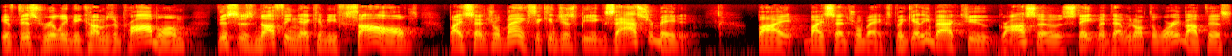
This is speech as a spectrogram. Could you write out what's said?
If this really becomes a problem, this is nothing that can be solved by central banks. It can just be exacerbated by, by central banks. But getting back to Grasso's statement that we don't have to worry about this,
